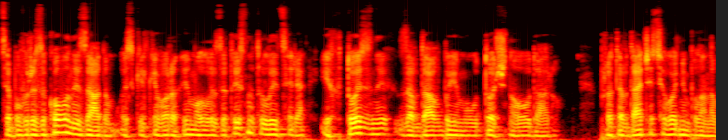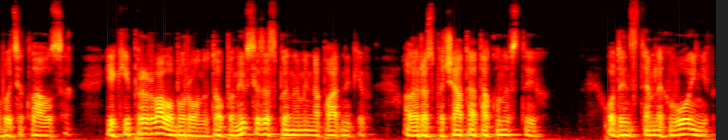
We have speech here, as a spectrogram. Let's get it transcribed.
Це був ризикований задум, оскільки вороги могли затиснути лицаря, і хтось з них завдав би йому точного удару. Проте вдача сьогодні була на боці Клауса, який прорвав оборону та опинився за спинами нападників, але розпочати атаку не встиг. Один з темних воїнів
